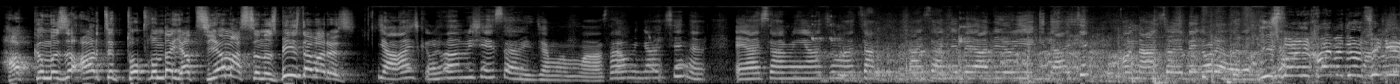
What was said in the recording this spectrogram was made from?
hakkımızı artık toplumda yatsıyamazsınız. Biz de varız. Ya aşkım sana bir şey söyleyeceğim ama. Sen bir gelsene. Eğer sen beni yazdırmazsan ben seninle beraber oraya gidersek ondan sonra ben oralara giderim. İsmail'i kaybediyoruz, çekil!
